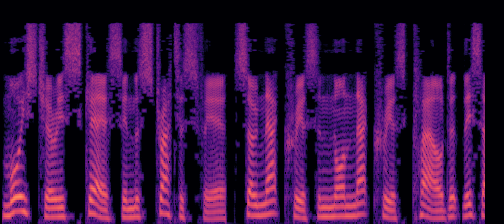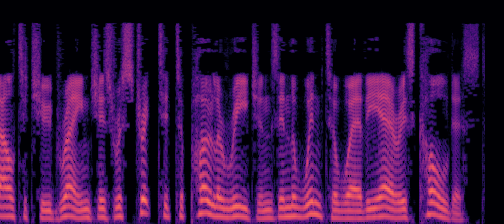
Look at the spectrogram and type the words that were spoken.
Moisture is scarce in the stratosphere, so nacreous and non-nacreous cloud at this altitude range is restricted to polar regions in the winter where the air is coldest.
